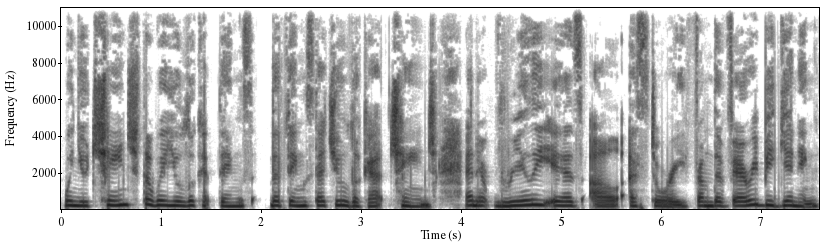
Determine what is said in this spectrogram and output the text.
When you change the way you look at things, the things that you look at change. And it really is all a story. From the very beginning,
